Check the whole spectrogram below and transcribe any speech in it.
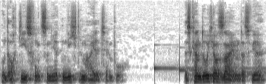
Und auch dies funktioniert nicht im Eiltempo. Es kann durchaus sein, dass wir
